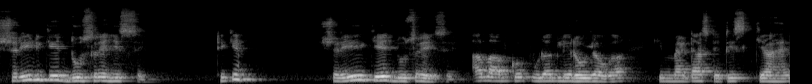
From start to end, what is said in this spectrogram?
शरीर के दूसरे हिस्से, ठीक है? शरीर के दूसरे हिस्से। अब आपको पूरा क्लियर हो गया होगा कि मेटास्टेटिस क्या है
